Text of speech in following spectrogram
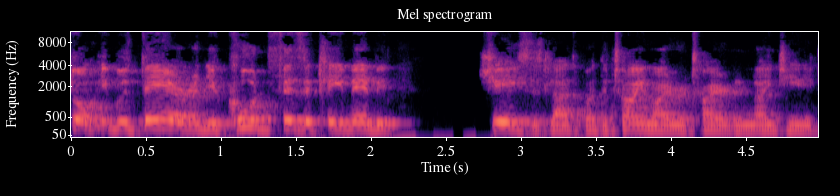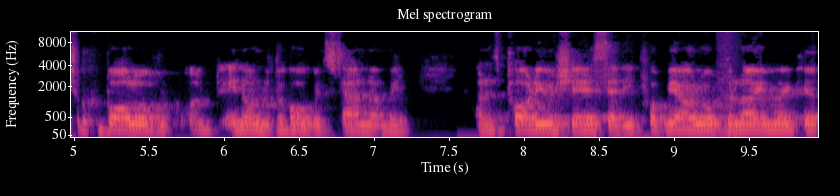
you know, he was there, and you could physically maybe. Jesus, lads! By the time I retired in 19, he took a ball over in under the Hogan stand on me and as Páidí Ó Sé said, he put me out over the line like a,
